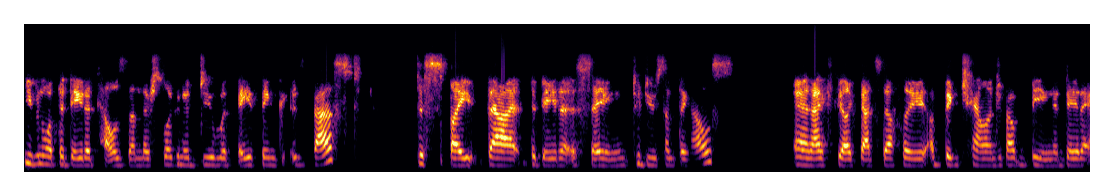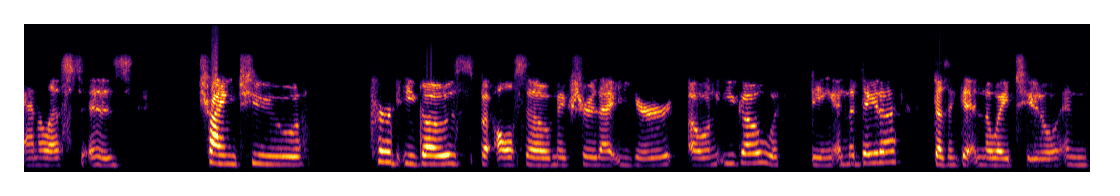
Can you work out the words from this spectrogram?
even what the data tells them, they're still going to do what they think is best, despite that the data is saying to do something else. And I feel like that's definitely a big challenge about being a data analyst is trying to curb egos, but also make sure that your own ego with being in the data doesn't get in the way too. And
